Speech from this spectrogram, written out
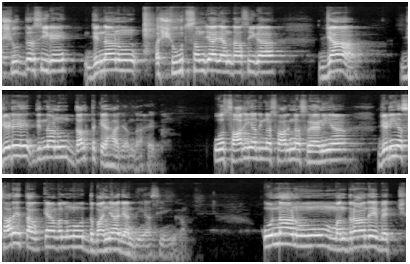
ਸ਼ੂਦਰ ਸੀਗੇ ਜਿਨ੍ਹਾਂ ਨੂੰ ਅਛੂਤ ਸਮਝਿਆ ਜਾਂਦਾ ਸੀਗਾ ਜਾਂ ਜਿਹੜੇ ਜਿਨ੍ਹਾਂ ਨੂੰ ਦਲਤ ਕਿਹਾ ਜਾਂਦਾ ਹੈਗਾ, ਉਹ ਸਾਰੀਆਂ ਦੀਆਂ ਸਾਰੀਆਂ ਸ਼੍ਰੇਣੀਆਂ ਜਿਹੜੀਆਂ ਸਾਰੇ ਤਬਕਿਆਂ ਵੱਲੋਂ ਦਬਾਈਆਂ ਜਾਂਦੀਆਂ ਸੀਗੀਆਂ, ਉਹਨਾਂ ਨੂੰ ਮੰਦਰਾਂ ਦੇ ਵਿੱਚ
